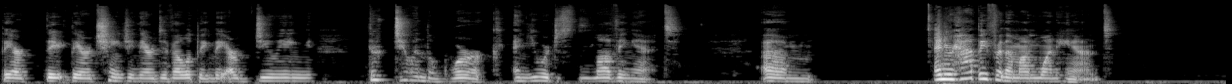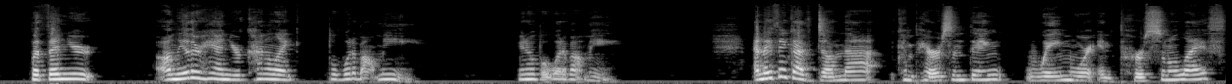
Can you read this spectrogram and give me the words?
They are, they, they are changing. They are developing. They are doing they're doing the work and you are just loving it. Um, and you're happy for them on one hand. But then you're, on the other hand, you're kind of like, but what about me? You know, but what about me? And I think I've done that comparison thing way more in personal life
